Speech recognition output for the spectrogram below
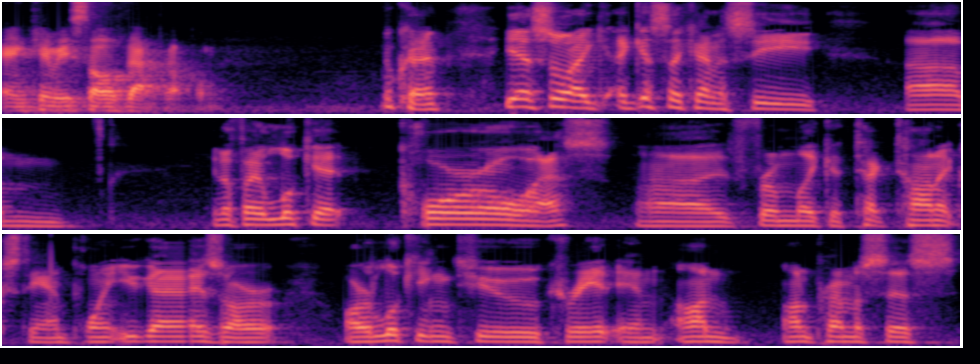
and can we solve that problem? Okay. Yeah. So I, I guess I kind of see, um, you know, if I look at CoreOS uh, from like a tectonic standpoint, you guys are are looking to create an on on premises,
